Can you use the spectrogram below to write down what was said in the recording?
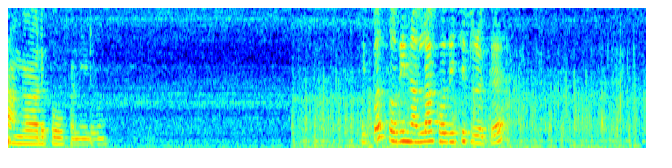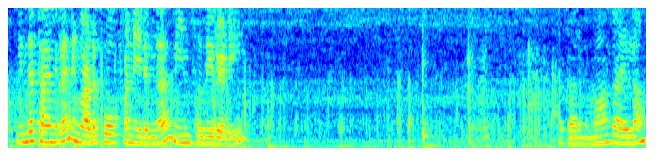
நாங்கள் அடுப்பு off பண்ணிடுவோம். இப்போ சொதி நல்லா கொதிச்சிட்டு இருக்கு. இந்த டைமில் நீங்கள் அடுப்பு ஆஃப் பண்ணிடுங்க. மீன் சுதி ரெடி பாருங்க மாங்காய் எல்லாம்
